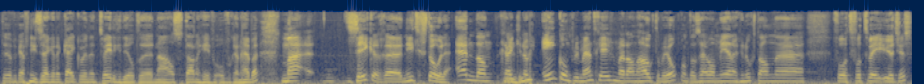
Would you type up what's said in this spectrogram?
durf ik even niet te zeggen. Daar kijken we in het tweede gedeelte na, als we het daar nog even over gaan hebben. Maar zeker niet gestolen. En dan ga ik je Mhm. nog één compliment geven, maar dan hou ik ermee op. Want dan zijn we al meer dan genoeg dan voor, voor twee uurtjes.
